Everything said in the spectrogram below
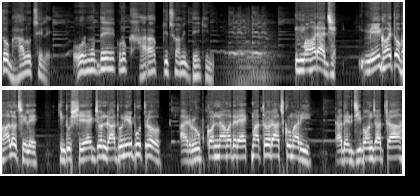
তো ভালো ছেলে। ওর মধ্যে কোনো খারাপ কিছু আমি দেখিনি। মহারাজ মেঘ হয়তো ভালো ছেলে কিন্তু সে একজন রাধুনির পুত্র আর রূপকন্যা আমাদের একমাত্র রাজকুমারী। তাদের জীবনযাত্রা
